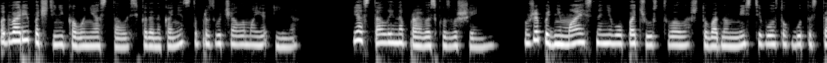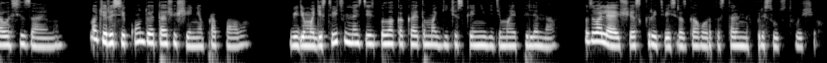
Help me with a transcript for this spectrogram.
Во дворе почти никого не осталось, когда наконец-то прозвучало мое имя. Я встала и направилась к возвышению. Уже поднимаясь на него, почувствовала, что в одном месте воздух будто стал осязаемым, но через секунду это ощущение пропало. Видимо, действительно здесь была какая-то магическая невидимая пелена, позволяющая скрыть весь разговор от остальных присутствующих.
